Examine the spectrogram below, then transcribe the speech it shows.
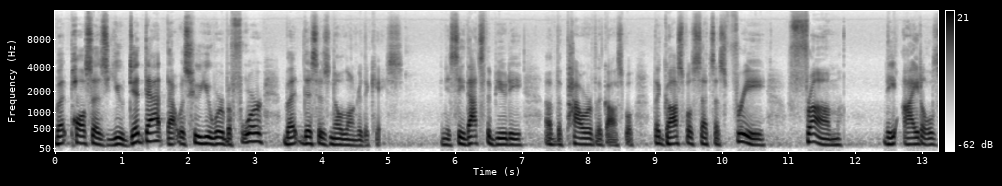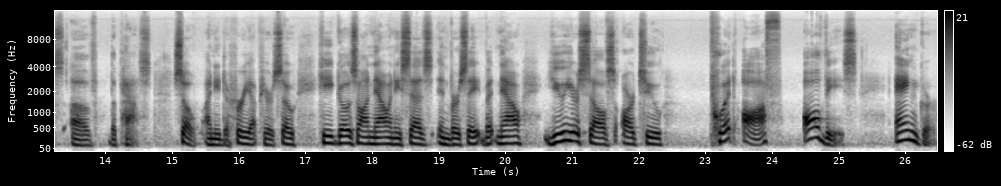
But Paul says, You did that. That was who you were before, but this is no longer the case. And you see, that's the beauty of the power of the gospel. The gospel sets us free from the idols of the past. So I need to hurry up here. So he goes on now and he says in verse 8, But now you yourselves are to put off all these anger,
